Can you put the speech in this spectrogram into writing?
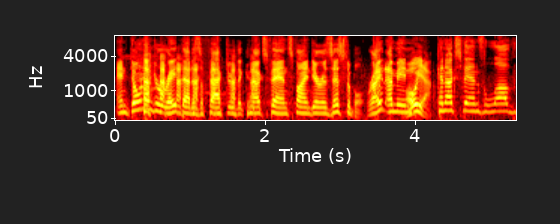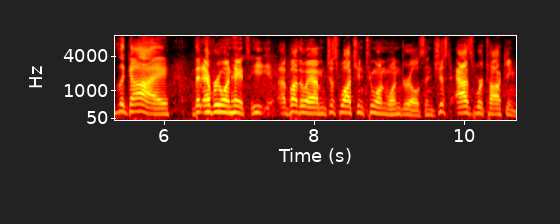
And don't underrate that as a factor that Canucks fans find irresistible, right? I mean, oh, yeah. Canucks fans love the guy that everyone hates. He, uh, by the way, I'm just watching two on one drills, and just as we're talking,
